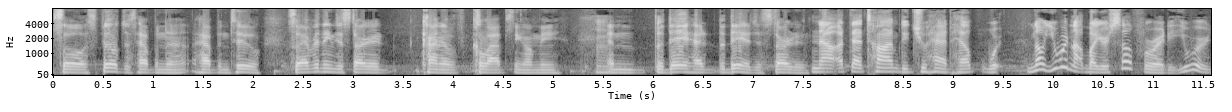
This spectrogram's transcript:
So a spill just happened to happen too. So everything just started kind of collapsing on me, Hmm. and the day had the day had just started. Now, at that time, did you had help? Were- No, you were not by yourself already. You were.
